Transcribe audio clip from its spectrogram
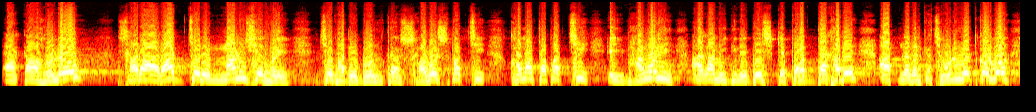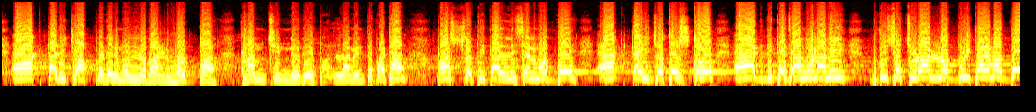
একা হলেও সারা রাজ্যের মানুষের হয়ে যেভাবে বলতে সাহস পাচ্ছি, ক্ষমতা পাচ্ছি, এই ভাঙড়ি আগামী দিনে দেশকে পথ দেখাবে, আপনাদের কাছে অনুরোধ করব, এক তারিখে আপনাদের মূল্যবান ভোটটা খামচিহ্ন দিয়ে পার্লামেন্টে পাঠান। পাঁচশো তেতাল্লিশের মধ্যে একটাই যথেষ্ট, একদিকে যেমন আমি দুশো চুরানব্বইটার মধ্যে,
